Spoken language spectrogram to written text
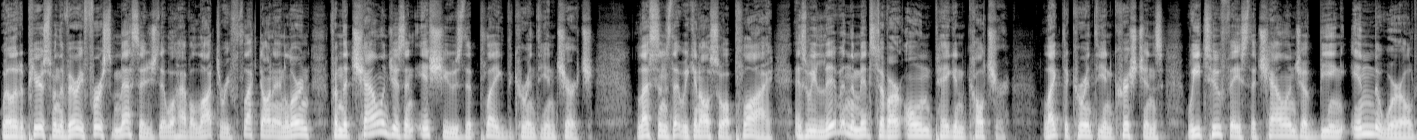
Well, it appears from the very first message that we'll have a lot to reflect on and learn from the challenges and issues that plagued the Corinthian church. Lessons that we can also apply as we live in the midst of our own pagan culture. Like the Corinthian Christians, we too face the challenge of being in the world,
